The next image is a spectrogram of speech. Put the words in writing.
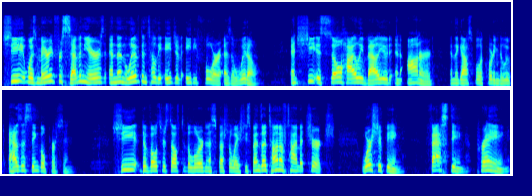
She was married for seven years and then lived until the age of 84 as a widow. And she is so highly valued and honored in the gospel according to Luke as a single person. She devotes herself to the Lord in a special way. She spends a ton of time at church, worshiping, fasting, praying.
